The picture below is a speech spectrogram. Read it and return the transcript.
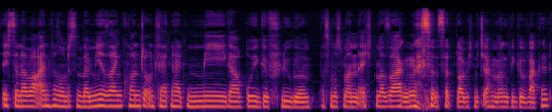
ich dann aber einfach so ein bisschen bei mir sein konnte und wir hatten halt mega ruhige Flüge. Das muss man echt mal sagen. Also es hat, glaube ich, nicht einmal irgendwie gewackelt.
